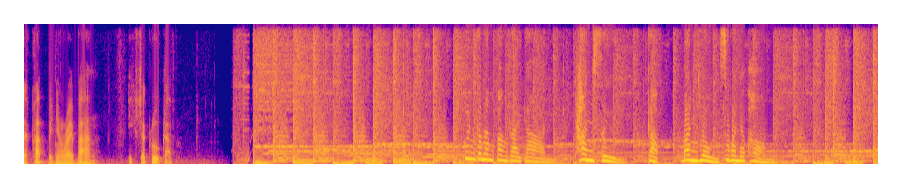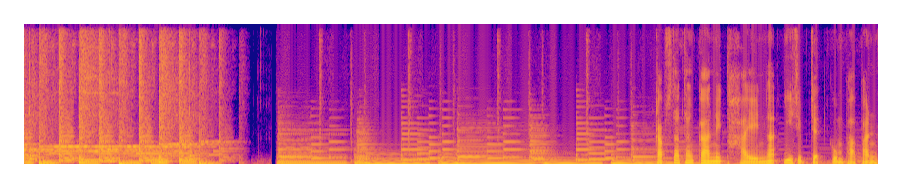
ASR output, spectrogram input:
ละครับเป็นอย่างไรบ้าง อีกสักครู่ครับ กำลังฟังรายการ ทันสื่อ กับบรรยงสุวรรณพอง ครับสถานการณ์ในไทยณ 27 กุมภาพันธ์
